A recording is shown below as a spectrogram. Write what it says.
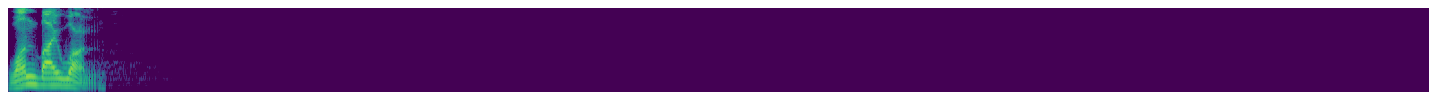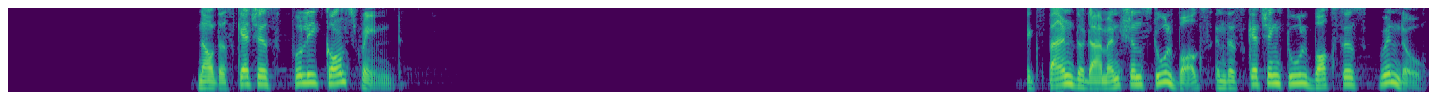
one by one. Now the sketch is fully constrained. Expand the Dimensions toolbox in the Sketching Toolboxes window.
